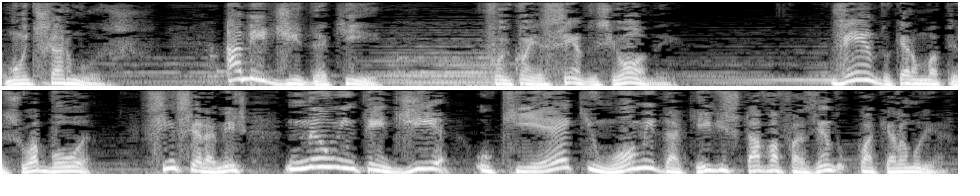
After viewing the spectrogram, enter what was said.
muito charmoso. À medida que fui conhecendo esse homem, vendo que era uma pessoa boa, sinceramente, não entendia o que é que um homem daquele estava fazendo com aquela mulher.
